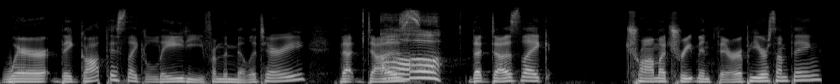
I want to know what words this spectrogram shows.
where they got this like lady from the military that does Oh. that does like trauma treatment therapy or something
